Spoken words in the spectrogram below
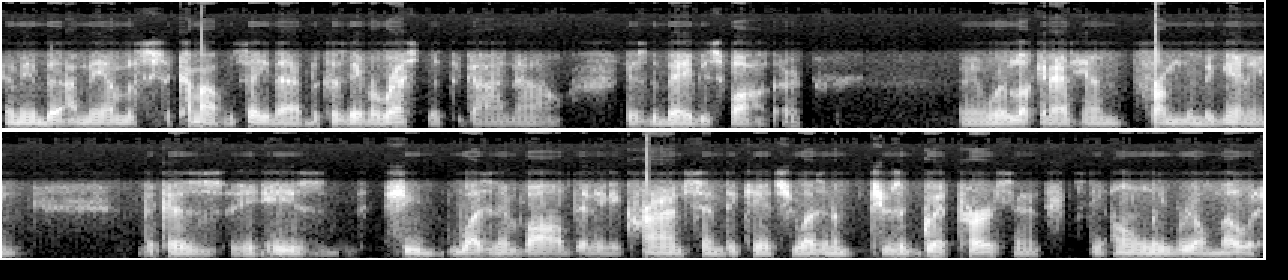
I mean, but I mean, I'm going to come out and say that because they've arrested the guy now, is the baby's father. I mean, we're looking at him from the beginning because he's she wasn't involved in any crime syndicate. She wasn't. A, she was a good person. It's the only real motive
